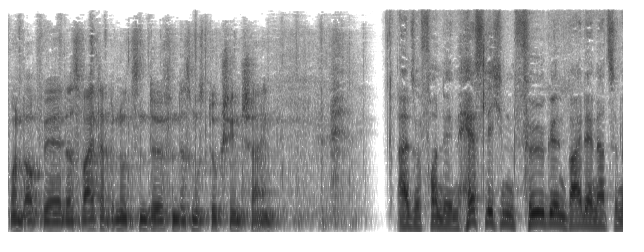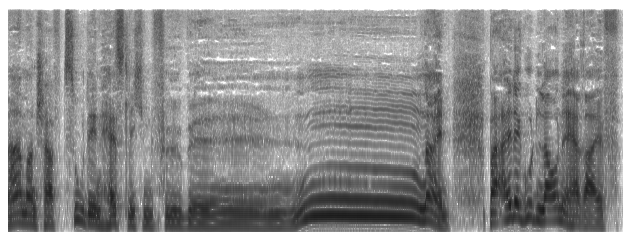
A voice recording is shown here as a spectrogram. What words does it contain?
Und ob wir das weiter benutzen dürfen, das muss Duxi entscheiden. Also von den hässlichen Vögeln bei der Nationalmannschaft zu den hässlichen Vögeln. Nein, bei all der guten Laune, Herr Reif,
